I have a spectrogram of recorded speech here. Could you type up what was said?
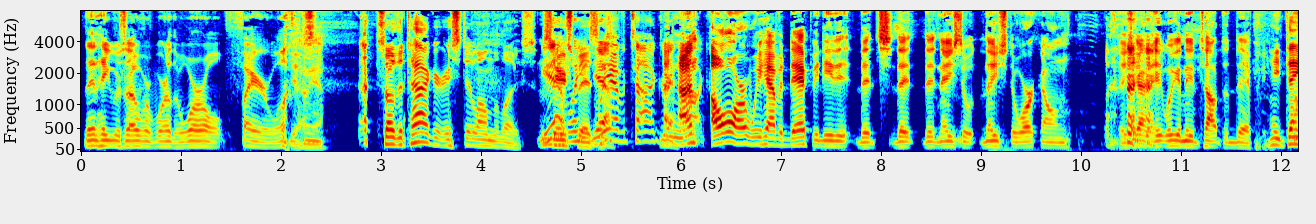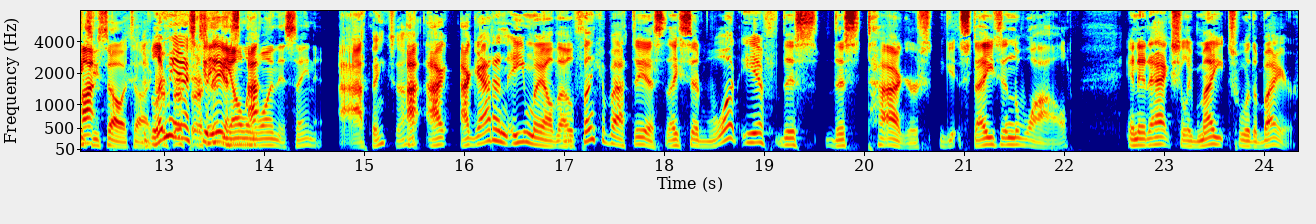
then he was over where the World Fair was. Yeah, yeah. So the tiger is still on the loose. Yeah, Serious we, business. we have a tiger. in And- Knoxville. or we have a deputy that, that's that, that needs to needs to work on. We're gonna need to talk to the deputy. He thinks he saw a tiger. Let me ask you Is this: the only I- one that's seen it? I think so. I, I, I got an email though. Think about this. They said, "What if this this tiger get, stays in the wild, and it actually mates with a bear?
